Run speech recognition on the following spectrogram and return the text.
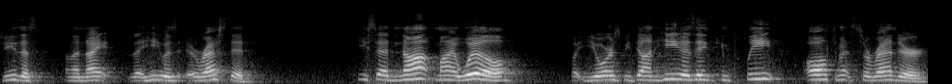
Jesus, on the night that he was arrested, he said, Not my will, but yours be done. He is in complete, ultimate surrender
